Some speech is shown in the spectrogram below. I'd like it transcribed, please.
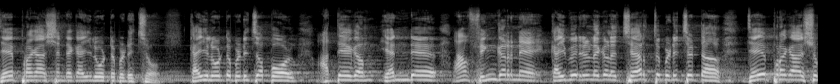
ജയപ്രകാശിന്റെ കയ്യിലോട്ട് പിടിച്ചു. കയ്യിലോട്ട് പിടിച്ചപ്പോൾ അദ്ദേഹം എന്റെ ആ ഫിംഗറിനെ കൈവിരലുകളെ ചേർത്ത് പിടിച്ചിട്ട് ജയപ്രകാശ്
